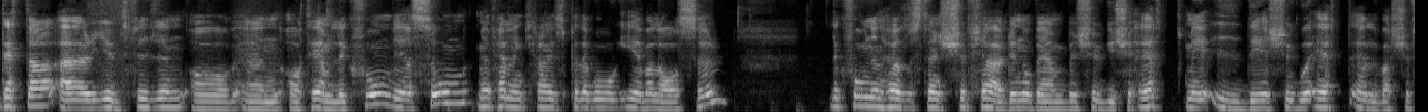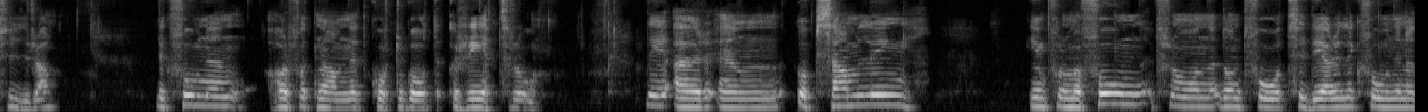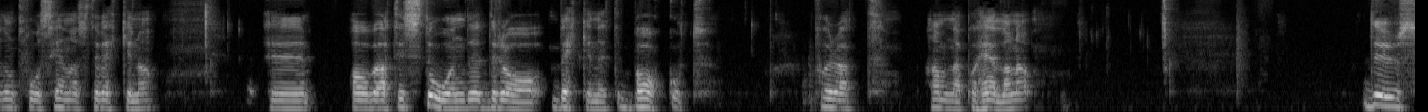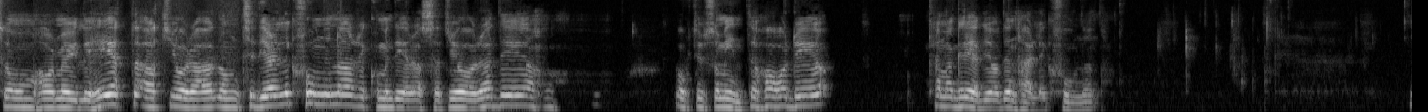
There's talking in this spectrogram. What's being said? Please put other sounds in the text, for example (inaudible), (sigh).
Detta är ljudfilen av en ATM-lektion via Zoom med Fellenkrais pedagog Eva Laser. Lektionen hölls den 24 november 2021 med ID 21 11 24. Lektionen har fått namnet kort och gott Retro. Det är en uppsamling information från de två tidigare lektionerna de två senaste veckorna eh, av att i stående dra bäckenet bakåt för att hamna på hälarna. Du som har möjlighet att göra de tidigare lektionerna rekommenderas att göra det och du som inte har det kan ha glädje av den här lektionen.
